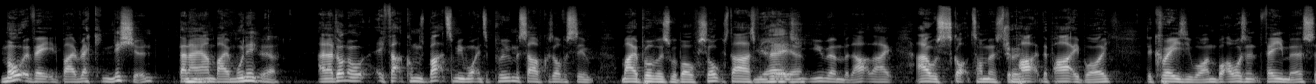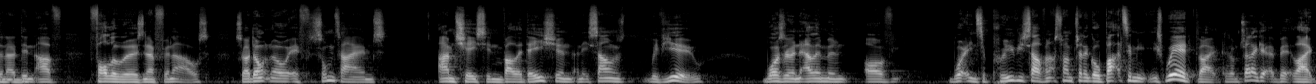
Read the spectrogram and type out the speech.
motivated by recognition than I am by money. Mm. Yeah. And I don't know if that comes back to me wanting to prove myself because obviously my brothers were both soap stars for Yeah, years. yeah. You, you remember that? Like I was Scott Thomas, the, part, the party boy, the crazy one, but I wasn't famous and I Mm. didn't have followers and everything else. So I don't know if sometimes I'm chasing validation. And it sounds with you, was there an element of wanting to prove yourself? And that's why I'm trying to go back to me. It's weird, right? Because I'm trying to get a bit like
